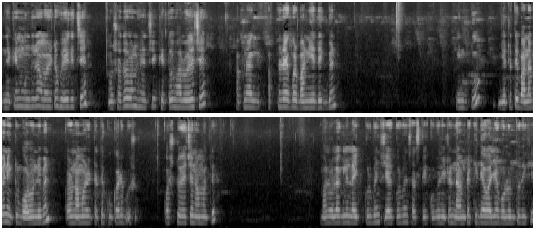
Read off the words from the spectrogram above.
দেখেন বন্ধুরা, আমার এটা হয়ে গেছে, অসাধারণ হয়েছে, খেতেও ভালো হয়েছে। আপনার আপনারা একবার বানিয়ে দেখবেন। কিন্তু যেটাতে বানাবেন একটু বড় নেবেন, কারণ আমার এটাতে কুকারে কষ্ট হয়েছে নামাতে। ভালো লাগলে লাইক করবেন শেয়ার করবেন সাবস্ক্রাইব করবেন। এটার নামটা কি দেওয়া যায় বলুন তো দেখি।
